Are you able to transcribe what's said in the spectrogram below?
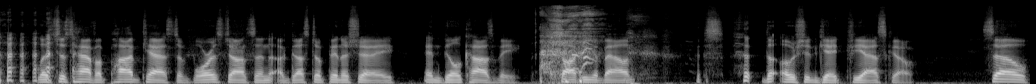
Let's just have a podcast of Boris Johnson, Augusto Pinochet, and Bill Cosby talking about the OceanGate fiasco. So,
